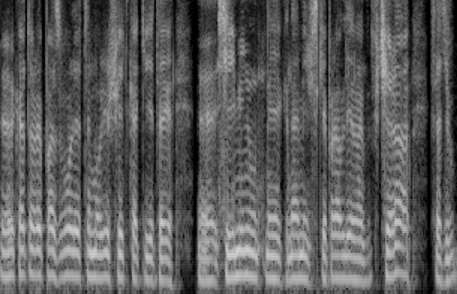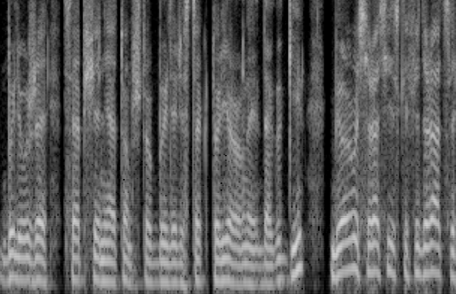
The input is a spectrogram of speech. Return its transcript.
Э, которые позволят ему решить какие-то э, сиюминутные экономические проблемы. Вчера, кстати, были уже сообщения о том, что были реструктурированы долги Беларуси Российской Федерации.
